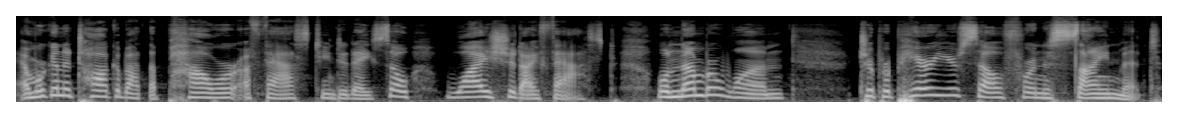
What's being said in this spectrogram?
And we're going to talk about the power of fasting today. So, why should I fast? Well, number one, to prepare yourself for an assignment.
